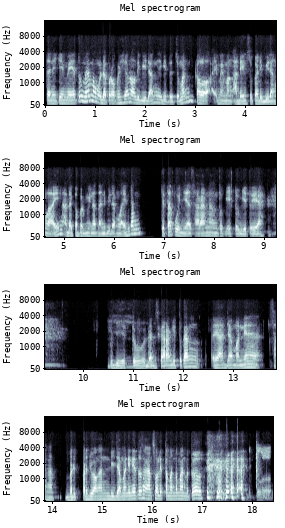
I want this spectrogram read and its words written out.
Teknik kimia itu memang udah profesional di bidangnya gitu. Cuman kalau memang ada yang suka di bidang lain, ada keberminatan di bidang lain kan kita punya sarana untuk itu gitu ya. Begitu. Dan sekarang itu kan ya zamannya sangat ber- perjuangan di zaman ini tuh sangat sulit teman-teman, betul? betul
